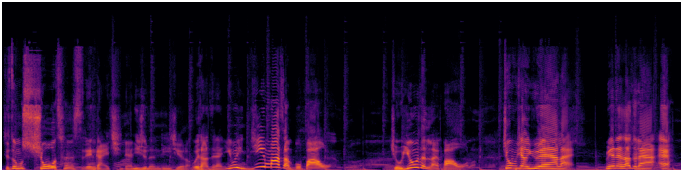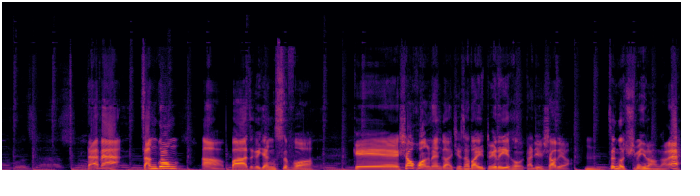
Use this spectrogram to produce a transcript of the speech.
这种学成式的爱情呢，你就能理解了。为啥子呢？因为你马上不把握，就有人来把握了，就不像原来，原来啥子呢？哎，但凡张工啊，把这个杨师傅给小黄两个介绍到一堆了以后，大家就晓得了。嗯，整个区别就啷个？哎，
